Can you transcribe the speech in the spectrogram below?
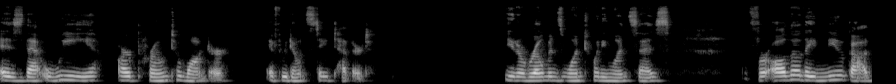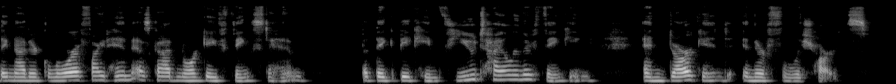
is that we are prone to wander if we don't stay tethered. You know, Romans 121 says, for although they knew God, they neither glorified him as God nor gave thanks to him, but they became futile in their thinking and darkened in their foolish hearts.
